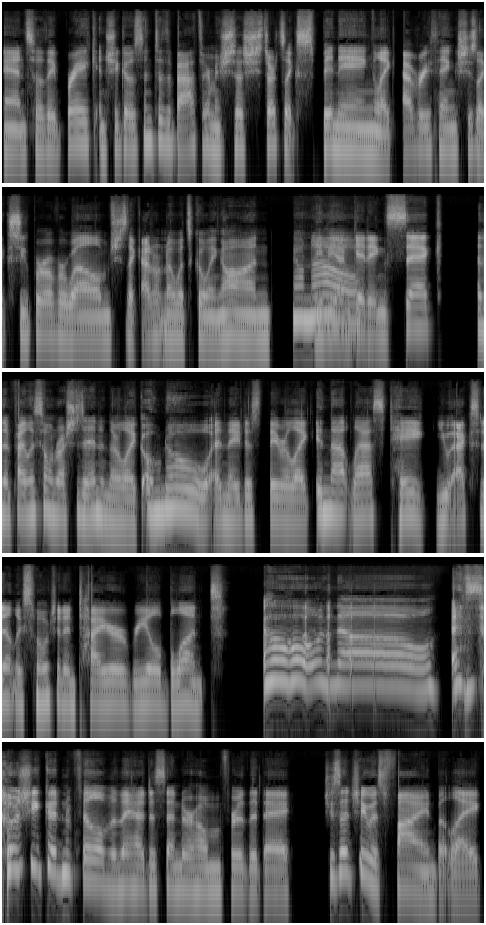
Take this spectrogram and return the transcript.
And so they break, and she goes into the bathroom and she says she starts like spinning, like everything. She's like super overwhelmed. She's like, I don't know what's going on Oh no. maybe I'm getting sick. And then finally someone rushes in and they're like, oh no. And they just, they were like, in that last take, you accidentally smoked an entire real blunt. Oh no. And so she couldn't film and they had to send her home for the day. She said she was fine, but like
